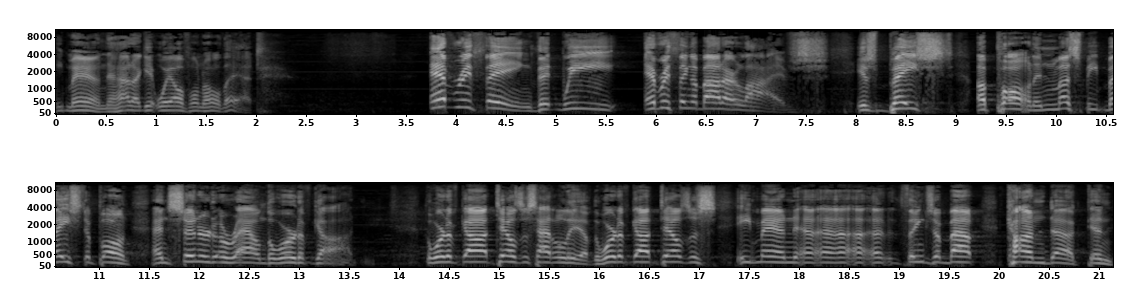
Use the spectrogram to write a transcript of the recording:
Amen. Now, how did I get way off on all that? Everything that we everything about our lives is based upon and must be based upon and centered around the Word of God. The Word of God tells us how to live. The Word of God tells us, amen, uh, uh, uh, things about conduct and,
